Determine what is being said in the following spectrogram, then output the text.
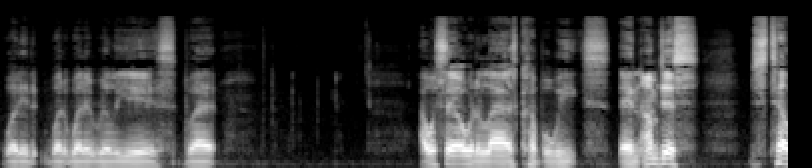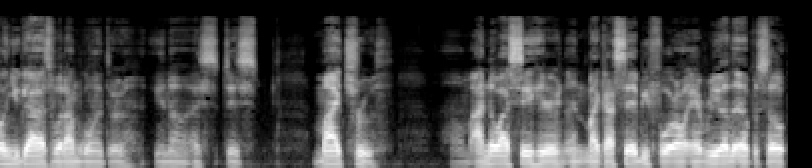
what it what what it really is, but I would say over the last couple weeks, and I'm just just telling you guys what I'm going through. You know, it's just my truth. Um, I know I sit here and like I said before on every other episode,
